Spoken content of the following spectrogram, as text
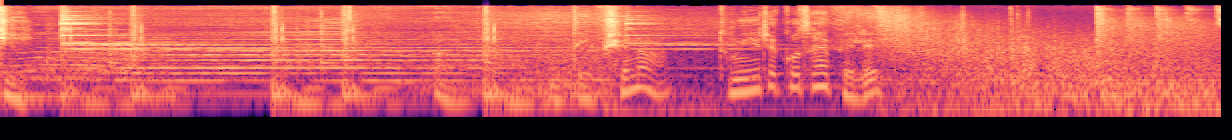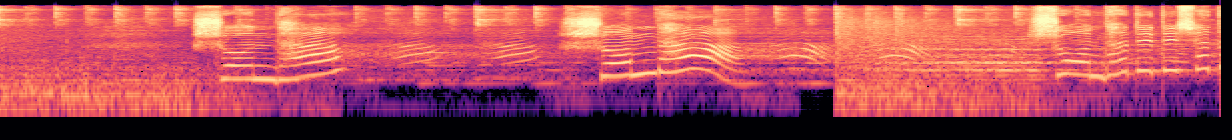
কি দেবসেনা, তুমি এটা কোথায় পেলে? সন্ধ্যা? সন্ধ্যা? সন্ধ্যা দিদির সাথে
